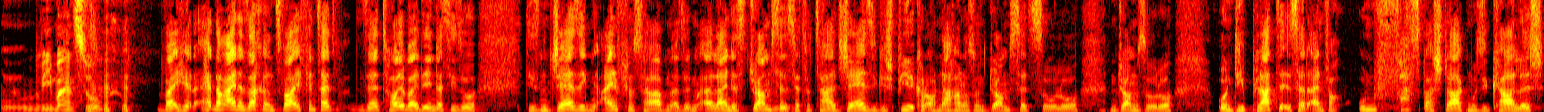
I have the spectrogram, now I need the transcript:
Wie meinst du? Weil ich hätte noch eine Sache, und zwar, ich finde es halt sehr toll bei denen, dass sie so diesen jazzigen Einfluss haben. Also allein das Drumset ist ja total jazzig gespielt, kommt auch nachher noch so ein Drumset-Solo, ein Drum-Solo. Und die Platte ist halt einfach unfassbar stark musikalisch.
